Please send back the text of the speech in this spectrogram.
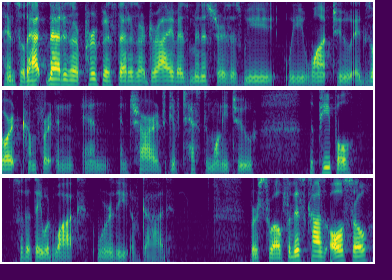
And so that, that is our purpose, that is our drive as ministers, is we, we want to exhort, comfort, and, and, and charge, give testimony to the people so that they would walk worthy of God. Verse 12 For this cause also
